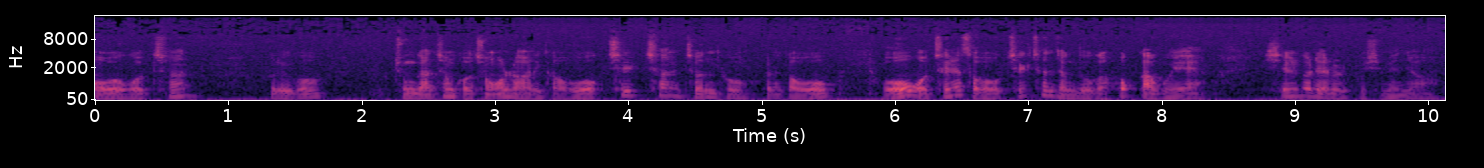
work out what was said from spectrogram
5억 5천, 그리고 중간층 고층 올라가니까 5억 7천 전후, 그러니까 5억, 5억 5천에서 5억 7천 정도가 호가구에 실거래를 보시면요.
